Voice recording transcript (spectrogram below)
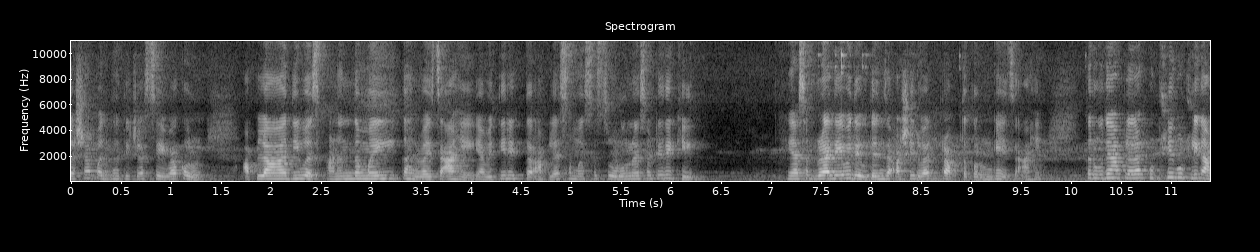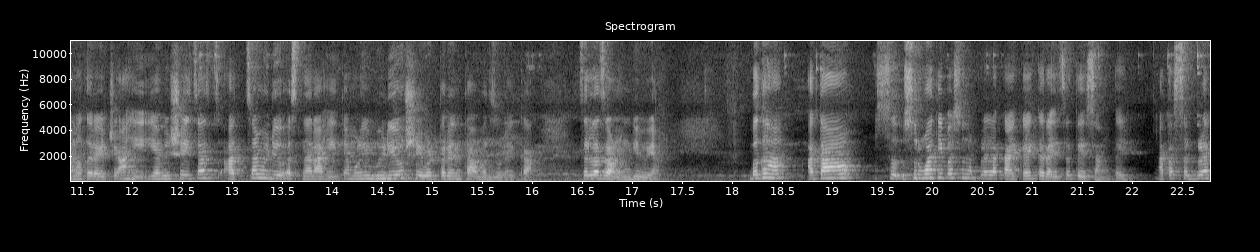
तशा पद्धतीच्या सेवा करून आपला दिवस आनंदमयी घालवायचा आहे या व्यतिरिक्त आपल्या समस्या सोडवण्यासाठी देखील या सगळ्या देवदेवतांचा आशीर्वाद प्राप्त करून घ्यायचा आहे. तर उद्या आपल्याला कुठली कुठली कामं करायची आहे याविषयीचाच आजचा व्हिडिओ असणार आहे. त्यामुळे व्हिडिओ शेवटपर्यंत आवर्जून ऐका. चला जाणून घेऊया. बघा आता स सुरुवातीपासून आपल्याला काय काय करायचं ते सांगते. आता सगळ्यात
